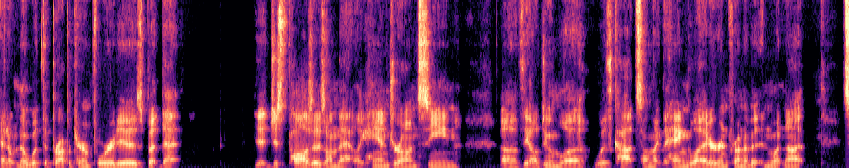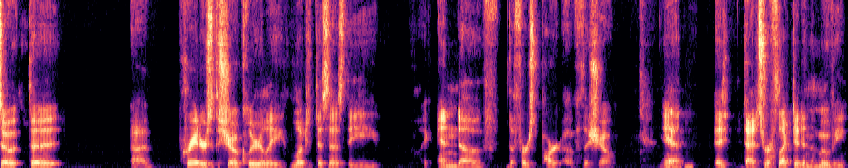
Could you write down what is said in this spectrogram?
I don't know what the proper term for it is, but that it just pauses on that like hand drawn scene of the Aldumla with Cots on like the hang glider in front of it and whatnot. So the uh, creators of the show clearly looked at this as the like end of the first part of the show, Yeah. and it, that's reflected in the movie.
